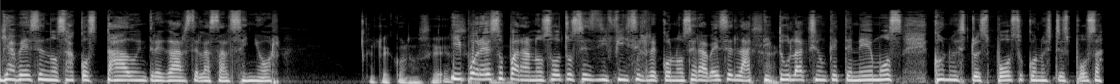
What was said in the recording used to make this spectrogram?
Y a veces nos ha costado entregárselas al Señor. Reconocer. Y por eso para nosotros es difícil reconocer a veces la actitud, la acción que tenemos con nuestro esposo, con nuestra esposa.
